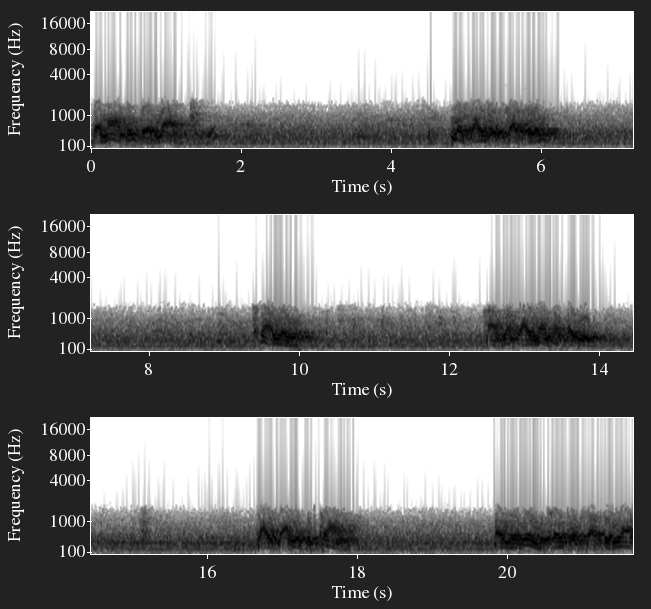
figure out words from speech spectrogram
แต่น่าสังเกตว่าเมื่อใจถูกสอบสวนคราวหนึ่งหากว่าใจนั่นต้องไปอีกใจจะไม่คิดคลั่งไปในเรื่องที่เคยถูกสอบสวนแล้ว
